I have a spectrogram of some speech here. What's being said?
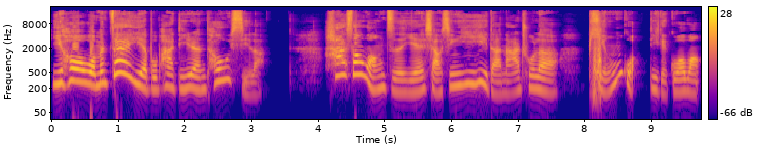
以后我们再也不怕敌人偷袭了。哈桑王子也小心翼翼地拿出了苹果，递给国王。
